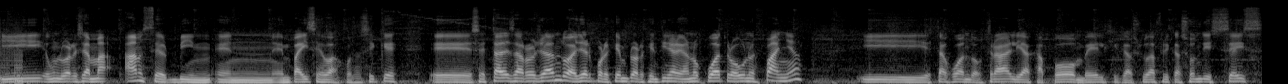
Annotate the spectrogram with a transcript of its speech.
y un lugar que se llama Amsterdam en, en Países Bajos. Así que se está desarrollando. Ayer, por ejemplo, Argentina le ganó 4 a 1 a España y está jugando Australia, Japón, Bélgica, Sudáfrica. Son 16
